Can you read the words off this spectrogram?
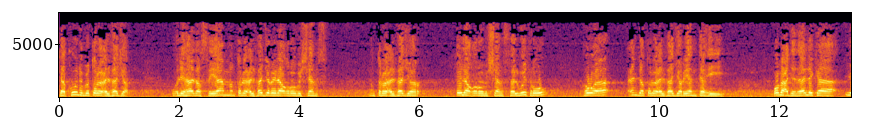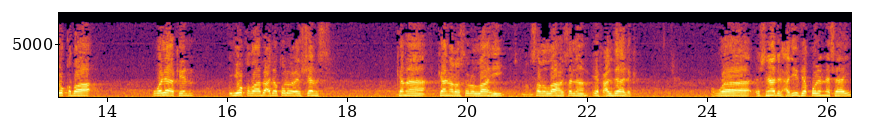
تكون بطلوع الفجر ولهذا الصيام من طلوع الفجر إلى غروب الشمس من طلوع الفجر إلى غروب الشمس. فالوتر هو عند طلوع الفجر ينتهي وبعد ذلك يقضى ولكن يقضى بعد طلوع الشمس كما كان رسول الله صلى الله عليه وسلم يفعل ذلك. وإسناد الحديث يقول النسائي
